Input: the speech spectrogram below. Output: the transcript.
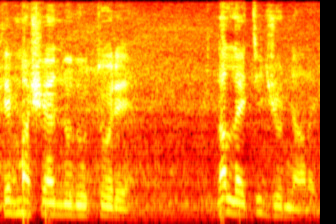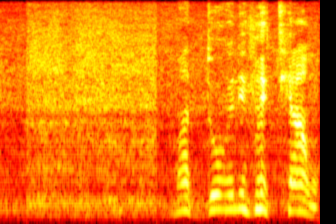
Che macello, dottore? L'ha letto il giornale. Ma dove li mettiamo?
